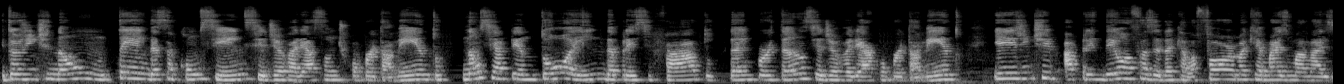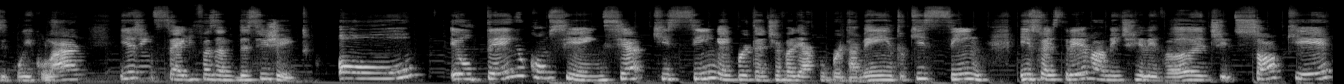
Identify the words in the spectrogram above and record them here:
então a gente não tem ainda essa consciência de avaliação de comportamento, não se atentou ainda para esse fato da importância de avaliar comportamento, e aí a gente aprendeu a fazer daquela forma, que é mais uma análise curricular, e a gente segue fazendo desse jeito. Ou eu tenho consciência que sim é importante avaliar comportamento, que sim, isso é extremamente relevante, só que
